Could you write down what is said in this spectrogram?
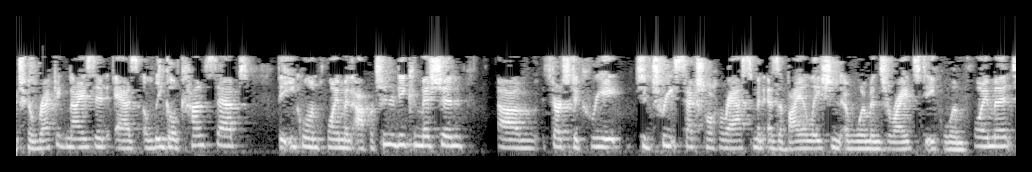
to recognize it as a legal concept. The Equal Employment Opportunity Commission um, starts to create to treat sexual harassment as a violation of women's rights to equal employment.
